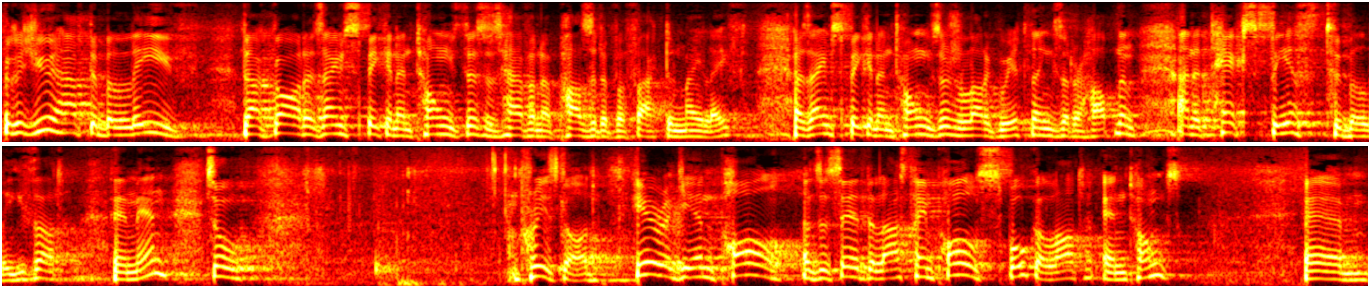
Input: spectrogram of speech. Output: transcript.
Because you have to believe that God, as I'm speaking in tongues, this is having a positive effect in my life. As I'm speaking in tongues, there's a lot of great things that are happening. And it takes faith to believe that. Amen? So, Praise God. Here again, Paul, as I said the last time, Paul spoke a lot in tongues. Um,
